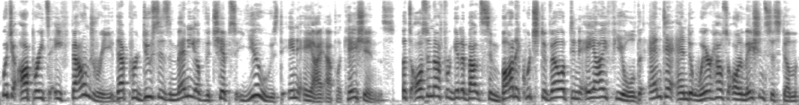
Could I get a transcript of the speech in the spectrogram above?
which operates a foundry that produces many of the chips used in AI applications. Let's also not forget about Symbotic, which developed an AI fueled end to end warehouse automation system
